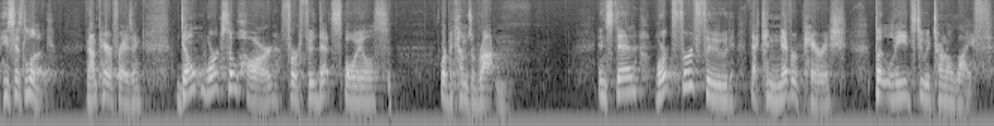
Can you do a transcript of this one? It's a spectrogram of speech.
He says, Look, and I'm paraphrasing, don't work so hard for food that spoils or becomes rotten. Instead, work for food that can never perish, but leads to eternal life.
